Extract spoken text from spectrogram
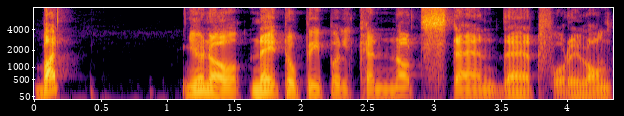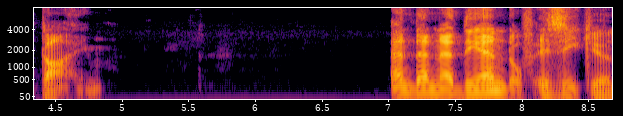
But, you know, NATO people cannot stand that for a long time. And then at the end of Ezekiel,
